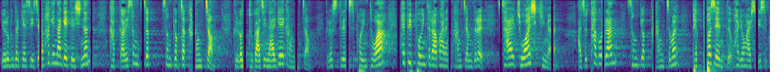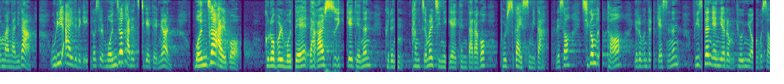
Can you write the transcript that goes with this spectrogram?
여러분들께서 이제 확인하게 되시는 각각의 성적, 성격적 강점 그리고 두 가지 날개의 강점 그리고 스트레스 포인트와 happy point라고 하는 강점들을 잘 조화시키면 아주 탁월한 성격 강점을 100% 활용할 수 있을 뿐만 아니라 우리 아이들에게 이것을 먼저 가르치게 되면 먼저 알고 글로벌 무대에 나갈 수 있게 되는 그런 강점을 지니게 된다라고 볼 수가 있습니다. 그래서 지금부터 여러분들께서는 비전 애니어그램 교육연구소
